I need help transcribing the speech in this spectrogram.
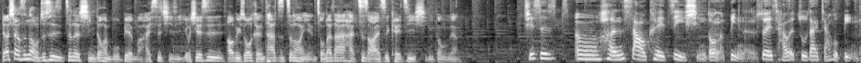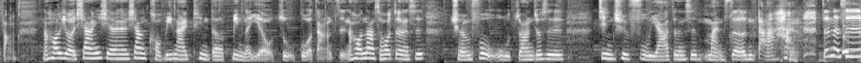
比较像是那种，就是真的行动很不便嘛？还是其实有些是，好比说可能他是症状很严重，但他还至少还是可以自己行动这样。其实，嗯，很少可以自己行动的病人，所以才会住在加护病房。然后有像一些像 COVID-19 的病人也有住过这样子。然后那时候真的是全副武装，就是进去负压，真的是满身大汗，真的是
